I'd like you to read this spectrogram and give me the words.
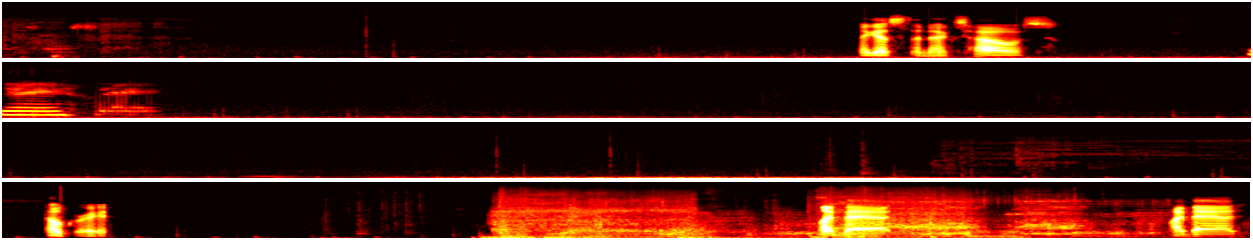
I guess the next house. Yay. Oh, great. My bad. My bad.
